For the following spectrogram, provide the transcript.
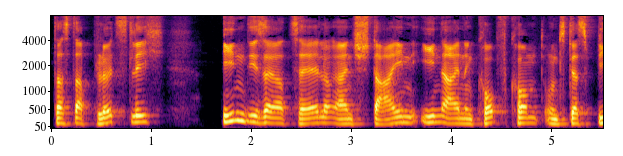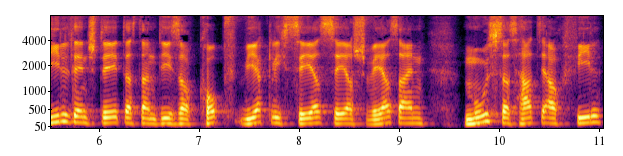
dass da plötzlich in dieser Erzählung ein Stein in einen Kopf kommt und das Bild entsteht, dass dann dieser Kopf wirklich sehr, sehr schwer sein muss. Das hat ja auch viel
